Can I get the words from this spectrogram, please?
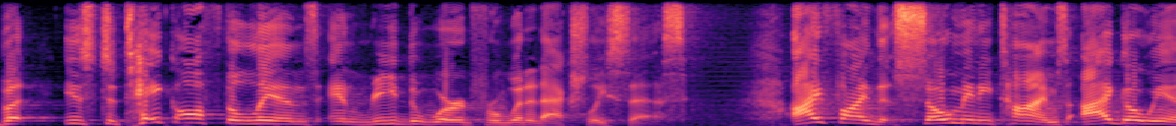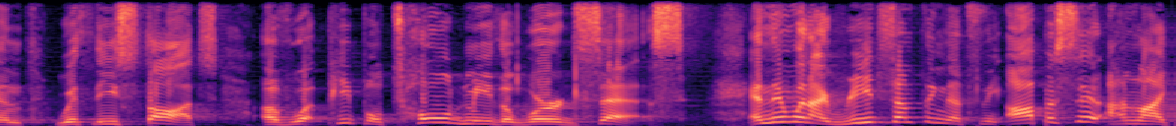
but is to take off the lens and read the Word for what it actually says. I find that so many times I go in with these thoughts of what people told me the word says. And then when I read something that's the opposite, I'm like,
